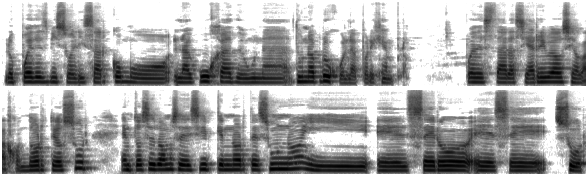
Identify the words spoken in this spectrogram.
Lo puedes visualizar como la aguja de una, de una brújula, por ejemplo. Puede estar hacia arriba o hacia abajo, norte o sur. Entonces vamos a decir que norte es 1 y el 0 es eh, sur,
